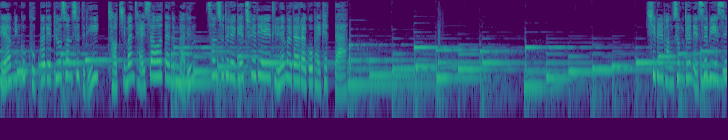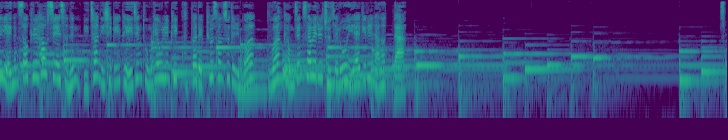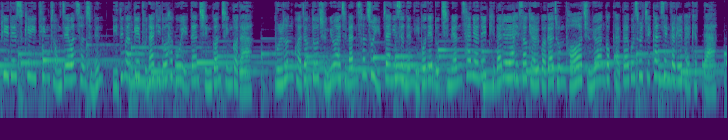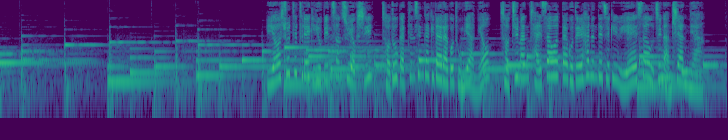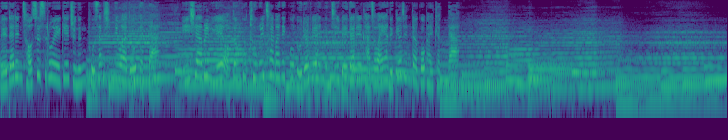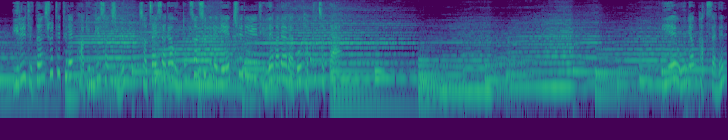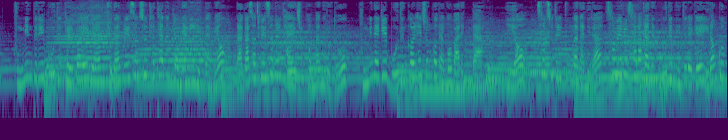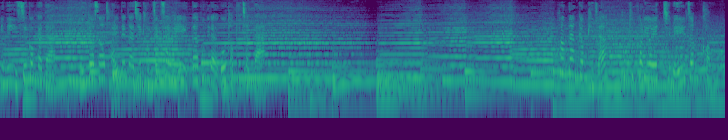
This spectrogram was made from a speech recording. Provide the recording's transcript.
대한민국 국가대표 선수들이 졌지만 잘 싸웠다는 말은 선수들에게 최대의 딜레마다라고 밝혔다. 10일 방송된 SBS 예능 서클 하우스에서는 2022 베이징 동계올림픽 국가대표 선수들과 무한 경쟁 사회를 주제로 이야기를 나눴다. 스피드 스케이팅 정재원 선수는 2등한 게 분하기도 하고 일단 진 건 진 거다. 물론 과정도 중요하지만 선수 입장에서는 이번에 놓치면 4년을 기다려야 해서 결과가 좀 더 중요한 것 같다고 솔직한 생각을 밝혔다. 이어 쇼트트랙 이유빈 선수 역시 저도 같은 생각이다라고 동의하며 졌지만 잘 싸웠다고들 하는데 지기 위해 싸우진 않지 않냐. 메달은 저 스스로에게 주는 보상 심리와도 같다. 이 시합을 위해 어떤 고통을 참아냈고 노력을 했는지 메달을 가져와야 느껴진다고 밝혔다. 이를 듣던 쇼트트랙 곽윤기 선수는 젖잘싸가 운동선수들에게 최대의 딜레마다라고 덧붙였다. 이에 오영 박사는 국민들이 모든 결과에 대한 부담을 선수 탓하는 경향이 있다며 나가서 최선을 다해준 것만으로도 국민에게 모든 걸 해준 거다고 말했다. 이어 선수들뿐만 아니라 사회를 살아가는 모든 이들에게 이런 고민이 있을 것 같다. 눈 떠서 잘 때까지 경쟁 사회에 있다 보니라고 덧붙였다. 황남경 기자, 호프커리어 엣지 메일.com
